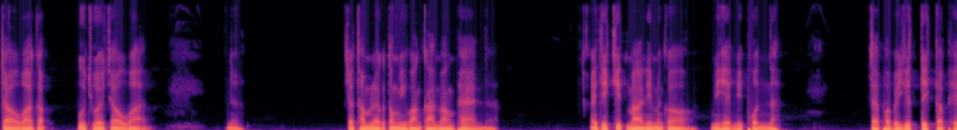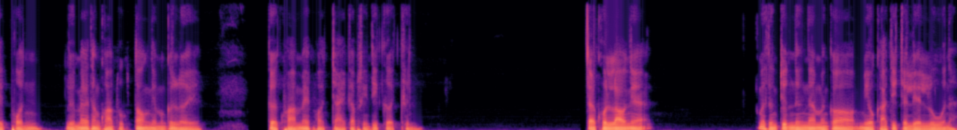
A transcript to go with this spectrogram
เจ้าว่ากับผู้ช่วยเจ้าวาดนะจะทำอะไรก็ต้องมีวางการวางแผนนะไอ้ที่คิดมานี่มันก็มีเหตุมีผลนะ แต่พอไปยึดติดกับเหตุผล หรือแม้กระทั่งความถูกต้องเนี่ยมันก็เลย เกิดความไม่พอใจกับสิ่งที่เกิดขึ้น แต่คนเราเนี่ยเมื่อถึงจุดหนึ่งนะมันก็มีโอกาสที่จะเรียนรู้นะ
